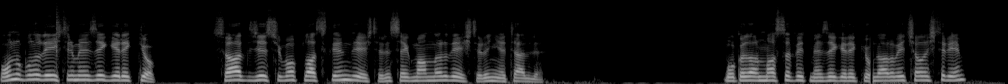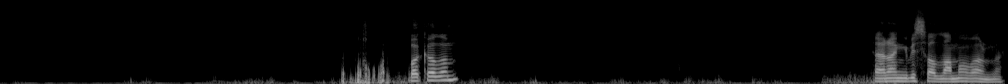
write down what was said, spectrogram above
Onu bunu değiştirmenize gerek yok. Sadece sivop lastiklerini değiştirin, segmanları değiştirin yeterli. Bu kadar masraf etmenize gerek yok. Arabayı çalıştırayım. Bakalım herhangi bir sallanma var mı?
